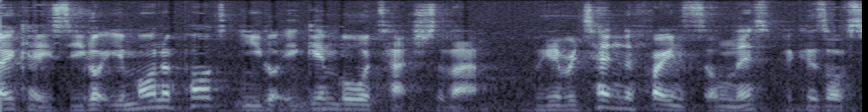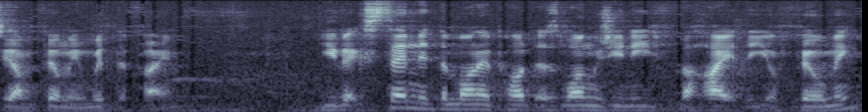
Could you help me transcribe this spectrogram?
Okay, so you got your monopod and you got your gimbal attached to that. We're going to pretend the phone's on this because obviously I'm filming with the phone. You've extended the monopod as long as you need for the height that you're filming.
